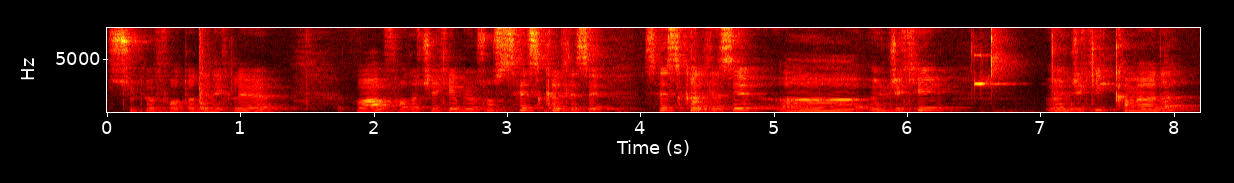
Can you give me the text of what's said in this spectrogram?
Süper foto dedikleri. Wow foto çekebiliyorsunuz. Ses kalitesi, ses kalitesi önceki önceki kamerada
